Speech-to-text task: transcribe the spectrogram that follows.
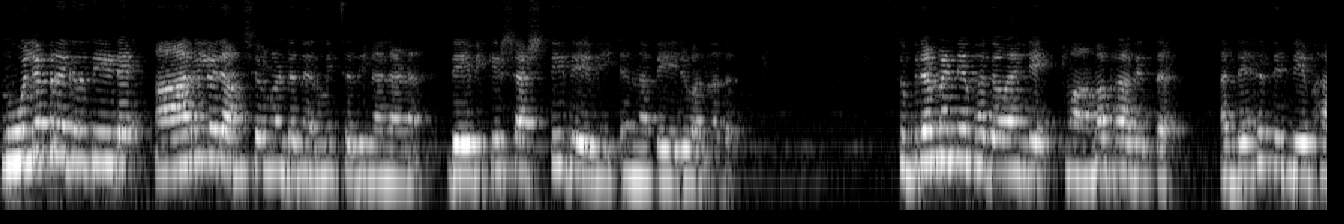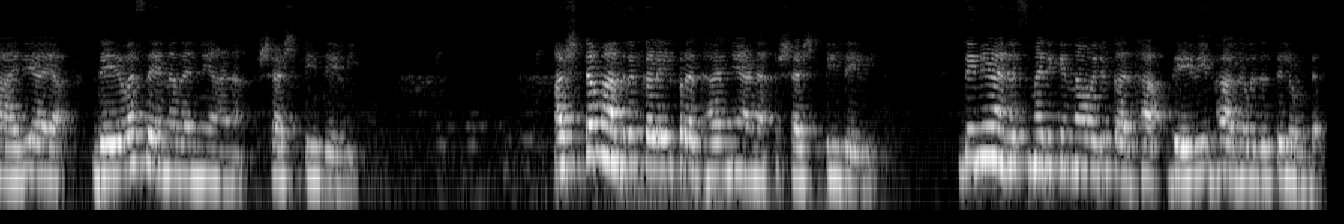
മൂലപ്രകൃതിയുടെ ആറിലൊരു അംശം കൊണ്ട് നിർമ്മിച്ചതിനാലാണ് ദേവിക്ക് ഷഷ്ടി ദേവി എന്ന പേര് വന്നത്. സുബ്രഹ്മണ്യ ഭഗവാന്റെ വാമഭാഗത്ത് അദ്ദേഹത്തിന്റെ ഭാര്യയായ ദേവസേന തന്നെയാണ് ഷഷ്ടി ദേവി. അഷ്ടമാതൃക്കളിൽ പ്രധാനിയാണ് ഷഷ്ടി ദേവി. ഇതിനെ അനുസ്മരിക്കുന്ന ഒരു കഥ ദേവി ഭാഗവതത്തിലുണ്ട്.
